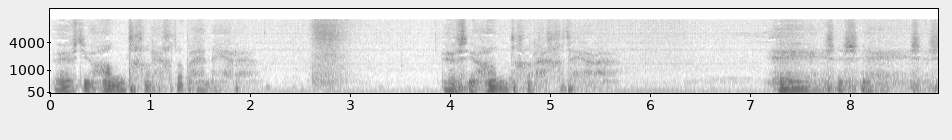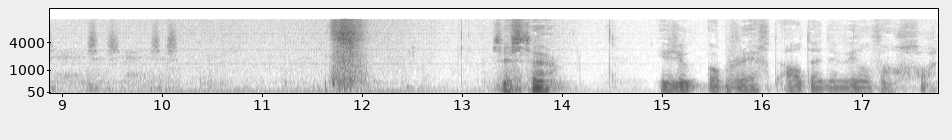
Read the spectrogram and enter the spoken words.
U heeft uw hand gelegd op hen, Heer. U heeft uw hand gelegd, Heer. Jezus, Jezus, Jezus, Jezus. Zuster, je zoekt oprecht altijd de wil van God.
